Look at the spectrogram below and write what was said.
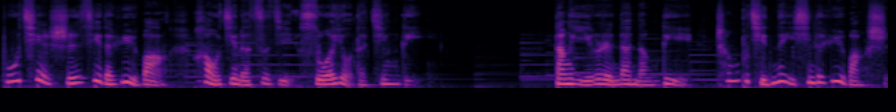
不切实际的欲望耗尽了自己所有的精力。当一个人的能力撑不起内心的欲望时，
